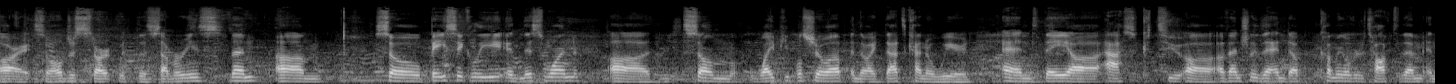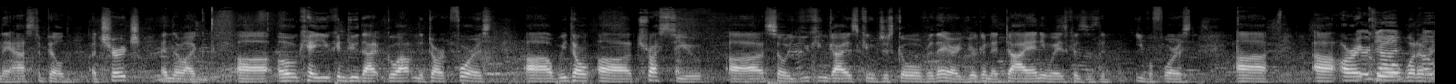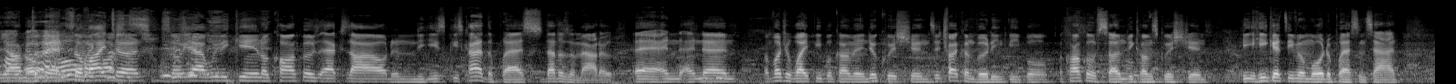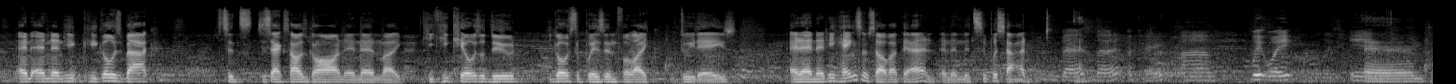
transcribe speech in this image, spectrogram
All right, so I'll just start with the summaries then. Um, so basically, in this one, uh, some white people show up and they're like, "That's kind of weird," and they uh, ask to. Uh, eventually, they end up coming over to talk to them, and they ask to build a church, and they're like, uh, "Okay, you can do that. Go out in the dark forest. Uh, we don't uh, trust you, so you can guys can just go over there. You're gonna die anyways because it's the evil forest." Uh, uh, all right, You're cool, done. whatever. Oh, yeah, I'm done. Oh so my, gosh, turn. So yeah, we begin. Okonkwo's exiled, and he's, he's kind of depressed. That doesn't matter. And and then a bunch of white people come in. They're Christians. They try converting people. Okonkwo's son becomes Christian. He, he gets even more depressed and sad. And and then he, he goes back since his exile's gone. And then like he, he kills a dude. He goes to prison for like three days. And then, then he hangs himself at the end. And then it's super sad. Bet, bet. Okay. Wait, wait. And, And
